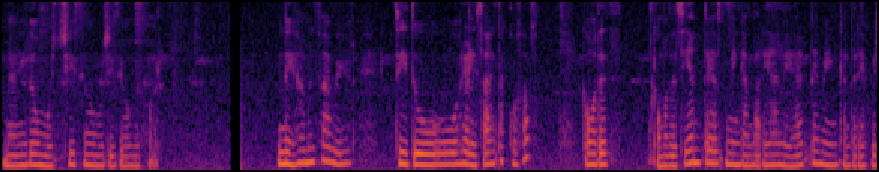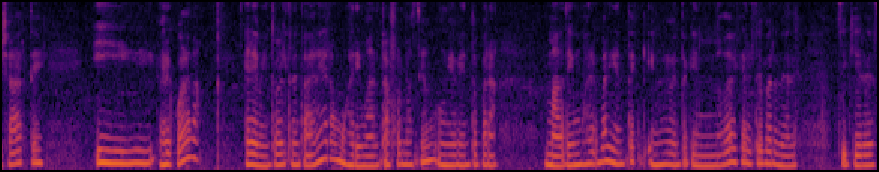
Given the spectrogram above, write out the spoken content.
me ha ido muchísimo, muchísimo mejor. Déjame saber si tú realizas estas cosas, cómo te, cómo te sientes, me encantaría leerte, me encantaría escucharte. Y recuerda, el evento del 30 de enero, Mujer y Madre Transformación, un evento para madres y mujeres valientes, es un evento que no debes quererte perder si quieres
